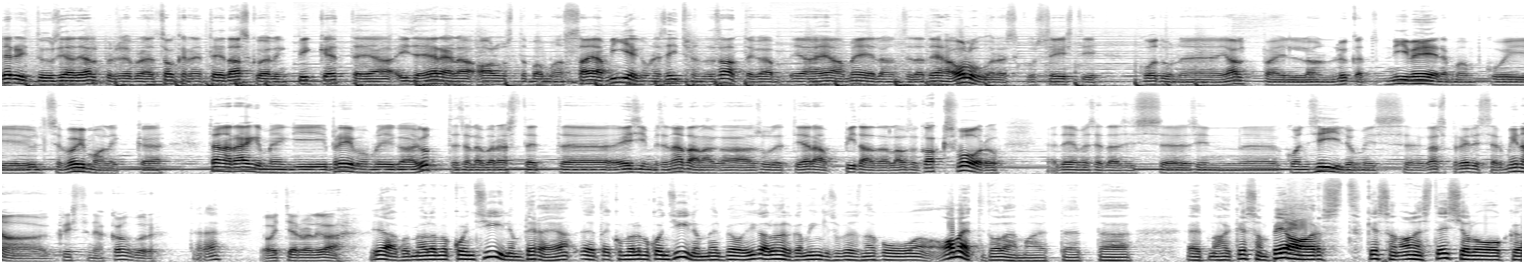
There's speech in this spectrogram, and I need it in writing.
tervitus, head jalgpallisõbrad, Soker.net taskujalink pikk ette ja ise järele alustab oma saja viiekümne seitsmenda saatega ja hea meel on seda teha olukorras, kus Eesti kodune jalgpall on lükatud nii veerema kui üldse võimalik. täna räägimegi Premium-liiga jutte, sellepärast et äh, esimese nädalaga suudeti ära pidada lausa kaks vooru. ja teeme seda siis äh, siin äh, konsiiliumis, Kaspar Elisser, mina, Kristjan Jaak Kangur tere. ja Ott Järvel ka. ja kui me oleme konsiilium, tere jah, et kui me oleme konsiilium, meil peavad igalühel ka mingisugused nagu ametid olema, et, et. et noh, et kes on peaarst, kes on anestesioloog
